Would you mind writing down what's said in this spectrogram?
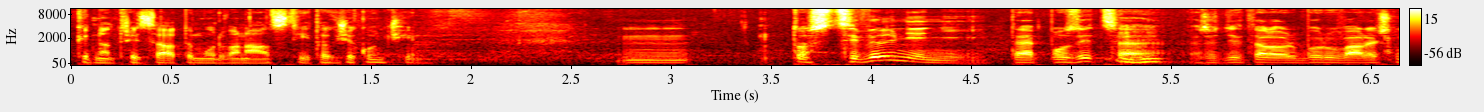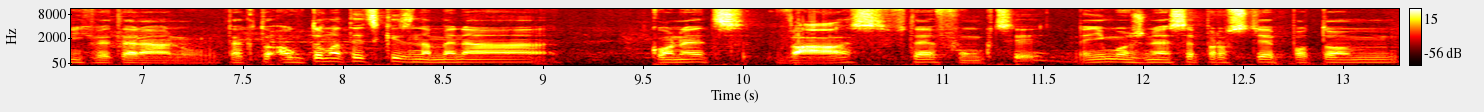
k 31.12., takže končím. Mm, to zcivilnění té pozice mm-hmm. ředitele odboru válečných veteránů, tak to automaticky znamená konec vás v té funkci? Není možné se prostě potom,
